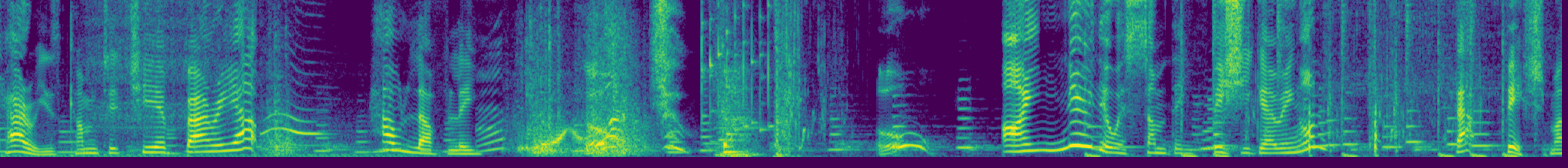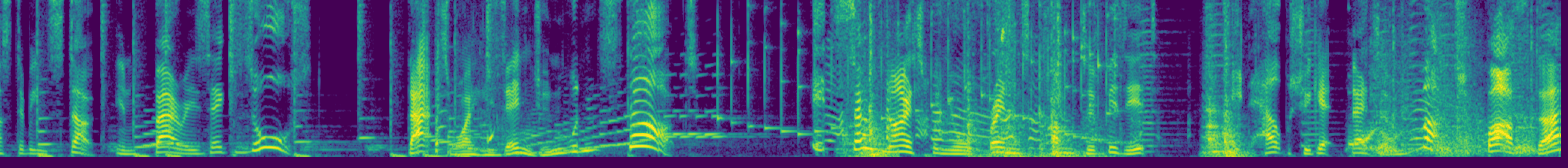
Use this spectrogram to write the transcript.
Carrie's come to cheer Barry up. How lovely. Oh, I knew there was something fishy going on. That fish must have been stuck in Barry's exhaust. That's why his engine wouldn't start. It's so nice when your friends come to visit. It helps you get better much faster.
